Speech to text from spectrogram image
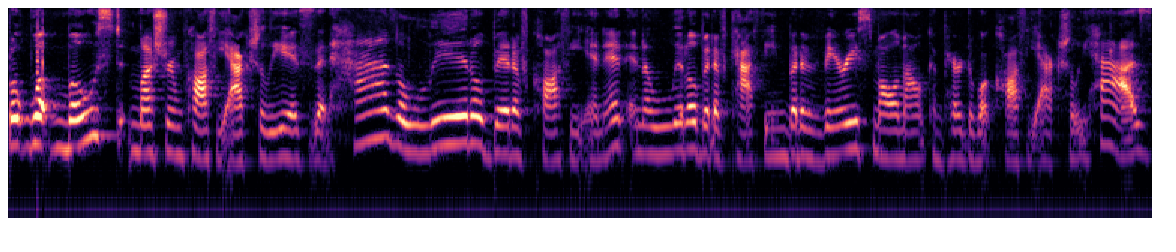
But what most mushroom coffee actually is, is it has a little bit of coffee in it and a little bit of caffeine, but a very small amount compared to what coffee actually has.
